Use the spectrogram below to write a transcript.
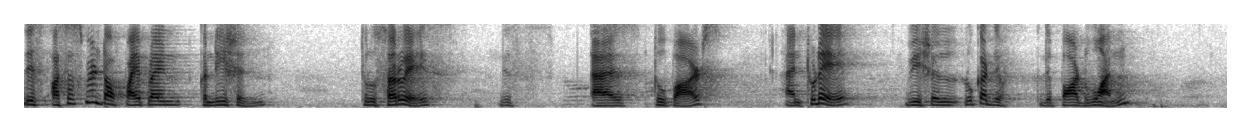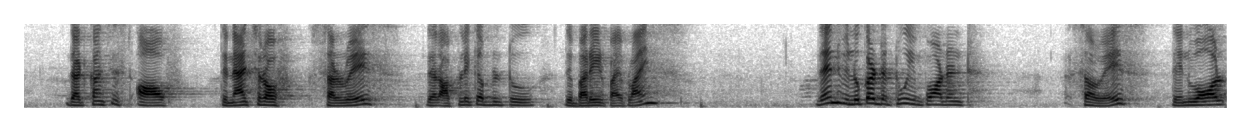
This assessment of pipeline condition through surveys this as two parts and today we shall look at the, the part 1 that consists of the nature of surveys that are applicable to the buried pipelines. Then we look at the two important surveys they involve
